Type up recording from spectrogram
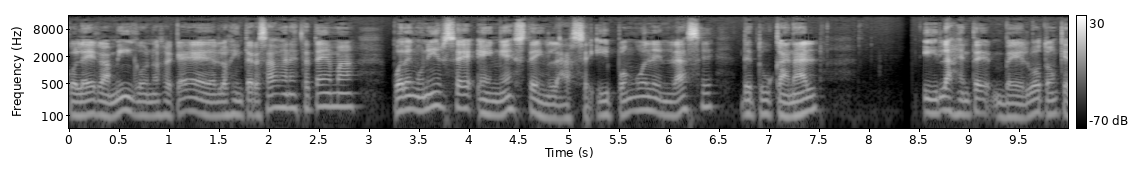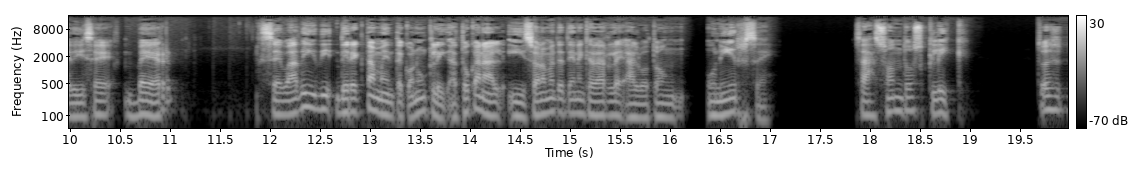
colega, amigo, no sé qué, los interesados en este tema pueden unirse en este enlace y pongo el enlace de tu canal y la gente ve el botón que dice ver, se va directamente con un clic a tu canal y solamente tienen que darle al botón unirse. O sea, son dos clics. Entonces,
